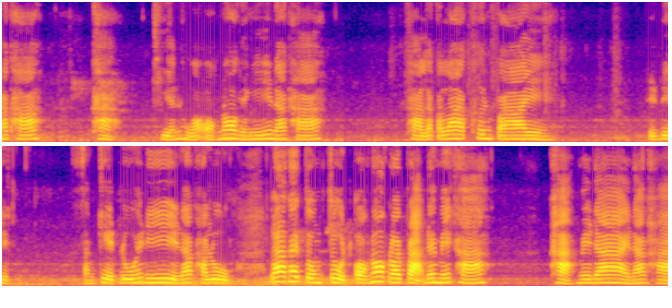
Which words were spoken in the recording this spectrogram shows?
นะคะ ค่ะ เขียนหัวออกนอกอย่างนี้นะคะค่ะแล้วก็ลากขึ้นไป เด็กๆ สังเกตดูให้ดีนะคะลูก ลากให้ตรงจุดออกนอกรอยประได้ไหมคะ ค่ะไม่ได้นะคะ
